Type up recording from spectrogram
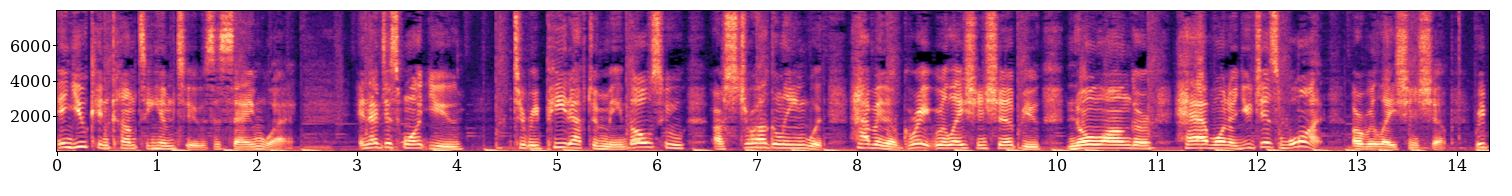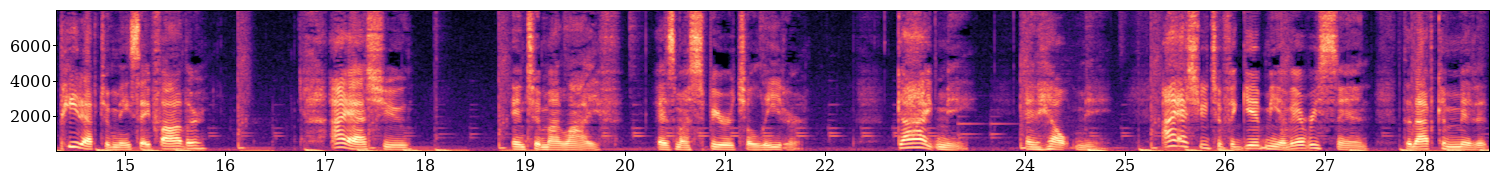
And you can come to Him too. It's the same way. And I just want you to repeat after me. Those who are struggling with having a great relationship, you no longer have one, or you just want a relationship, repeat after me. Say, Father, I ask you into my life as my spiritual leader. Guide me and help me. I ask you to forgive me of every sin that I've committed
